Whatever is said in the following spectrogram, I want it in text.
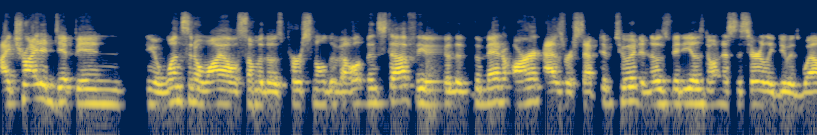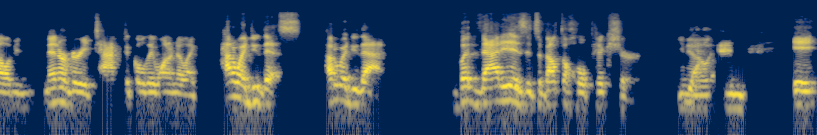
I try to dip in, you know, once in a while some of those personal development stuff. You know, the, the men aren't as receptive to it, and those videos don't necessarily do as well. I mean, men are very tactical. They want to know like, how do I do this? How do I do that? But that is, it's about the whole picture, you know, yeah. and it,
